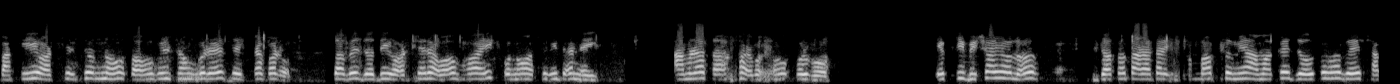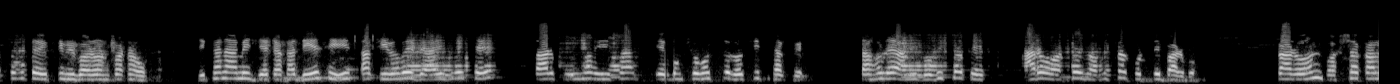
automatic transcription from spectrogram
বাকি অর্থের জন্য তহবিল সংগ্রহের চেষ্টা করো। তবে যদি অর্থের অভাব হয়, কোনো অসুবিধা নেই। আমরা তা সরবরাহ করব। একটি বিষয় হলো, যত তাড়াতাড়ি সম্ভব তুমি আমাকে যৌথভাবে স্বাক্ষরিত একটি বিবরণ পাঠাও, যেখানে আমি যে টাকা দিয়েছি, তা কীভাবে ব্যয় হয়েছে তার পূর্ণ হিসাব এবং সমস্ত রসিদ থাকবে। তাহলে আমি ভবিষ্যতে আরও অর্থের ব্যবস্থা করতে পারব। কারণ বর্ষাকাল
